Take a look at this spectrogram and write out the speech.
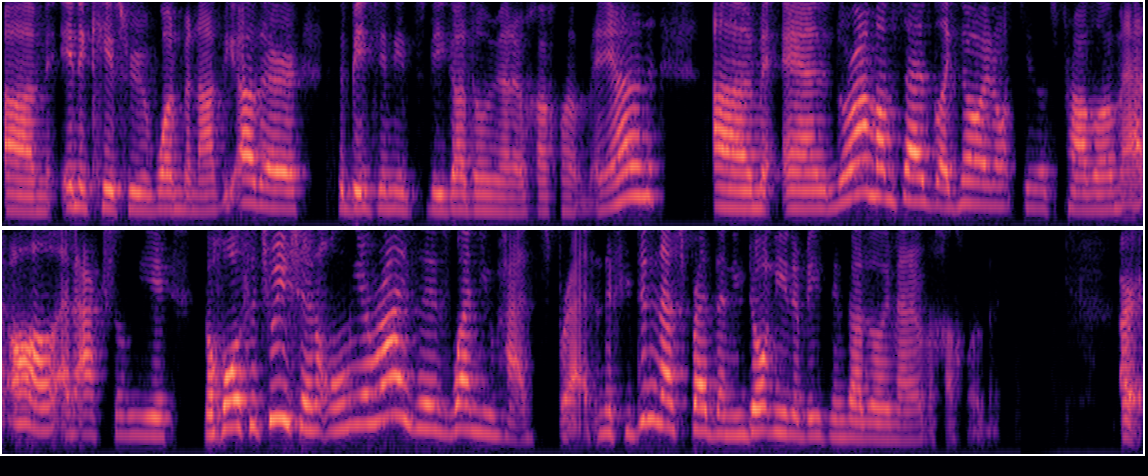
um, in a case where you have one but not the other, the Beit Din needs to be Gadol Minyan um, and the Rambam says, like, no, I don't see this problem at all. And actually, the whole situation only arises when you had spread. And if you didn't have spread, then you don't need a Beit Din Gadol All right,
